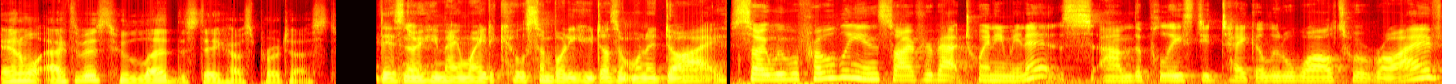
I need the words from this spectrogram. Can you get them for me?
animal activist who led the steakhouse protest. There's no humane way to kill somebody who doesn't want to die. So we were probably inside for about 20 minutes. Um, the police did take a little while to arrive.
